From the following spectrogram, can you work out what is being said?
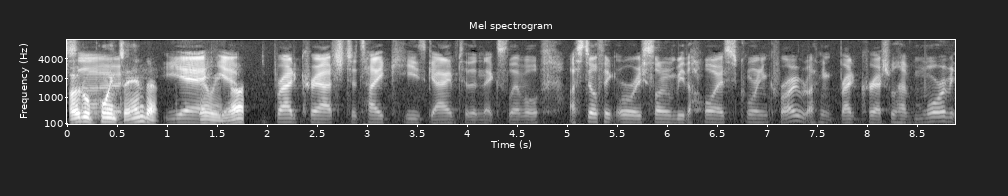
Total So, points and a. Yeah, There we yeah. go. Brad Crouch to take his game to the next level. I still think Rory Sloane will be the highest scoring Crow, but I think Brad Crouch will have more of an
